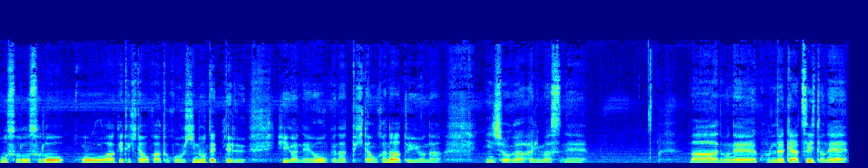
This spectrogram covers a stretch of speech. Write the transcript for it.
もうそろそろ明けてきたのかとこう日の照ってる日がね多くなってきたのかなというような印象がありますね。まあでもねこれだけ暑いとね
